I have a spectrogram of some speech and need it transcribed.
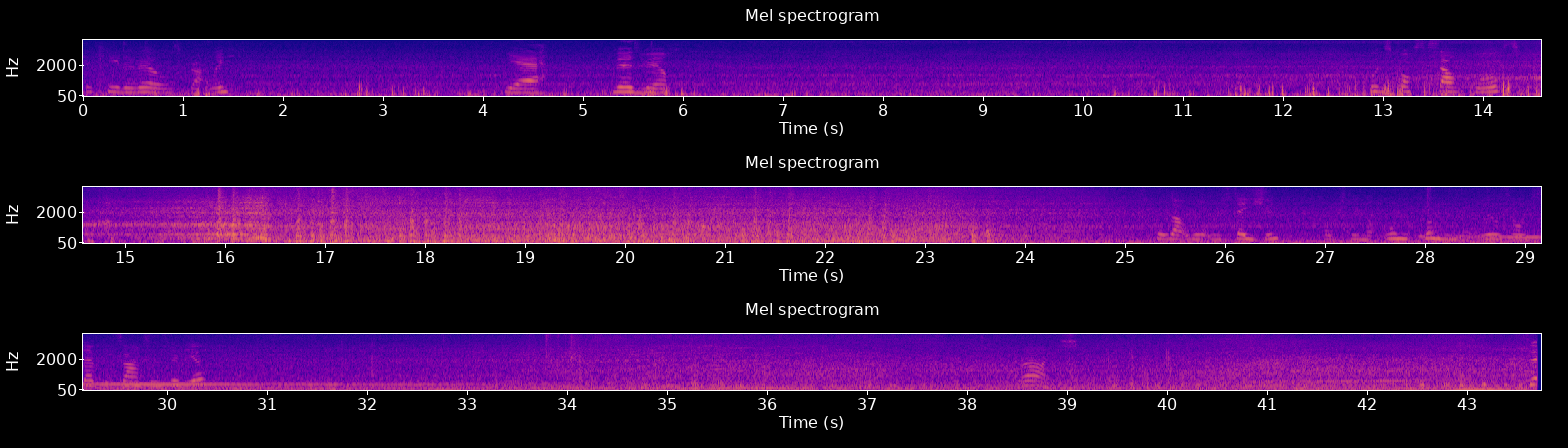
The key the rail's rattling. Yeah, Merseyrail. Once across the south Southport. Called that Waterloo Station. Obviously not Lon- London Waterloo, I've told you several times in this video.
